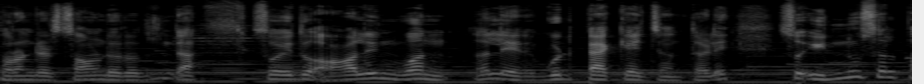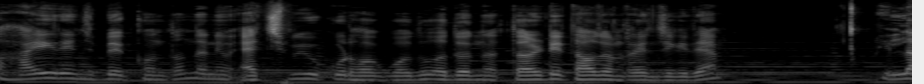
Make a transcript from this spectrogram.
ಸರೌಂಡೆಡ್ ಸೌಂಡ್ ಇರೋದ್ರಿಂದ ಸೊ ಇದು ಆಲ್ ಇನ್ ಒನ್ ಅಲ್ಲಿ ಗುಡ್ ಪ್ಯಾಕೇಜ್ ಅಂತೇಳಿ. ಸೊ ಇನ್ನೂ ಸ್ವಲ್ಪ ಹೈ ರೇಂಜ್ ಬೇಕು ಅಂತಂದರೆ, ನೀವು ಎಚ್ ಪಿ ಯು ಕೂಡ ಹೋಗ್ಬೋದು ಅದನ್ನು ತರ್ಟಿ ತೌಸಂಡ್ ರೇಂಜಿಗಿದೆ ಇಲ್ಲ,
